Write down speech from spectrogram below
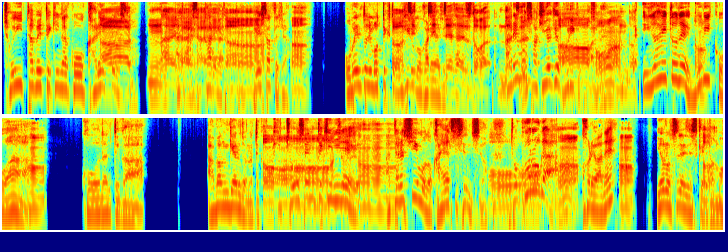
ちょい食べ的なこうカレーペースト。うん、はいはい。朝カレーとか、ペーストあったじゃん。うん。お弁当に持ってくとお昼のカレー味ちっちゃい。サイズとか。あれも先駆けはグリコだからね。なんだ。意外とね、グリコは、うん。こう、なんていうか、アバンギャルドなんていうか、挑戦的にね、新しいものを開発してるんですよ。ところが、これはね。世の常ですけれども。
